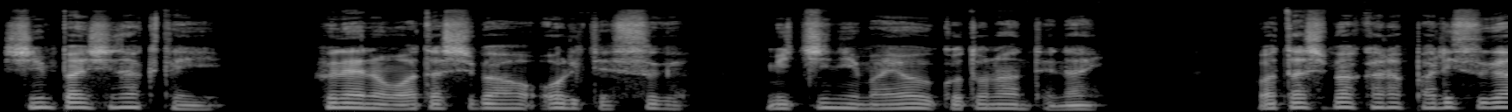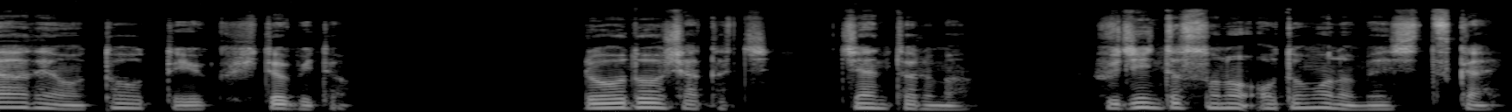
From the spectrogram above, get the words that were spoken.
心配しなくていい。船の渡し場を降りてすぐ、道に迷うことなんてない。渡し場からパリスガーデンを通って行く人々。労働者たち、ジェントルマン、夫人とそのお供の召使い、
